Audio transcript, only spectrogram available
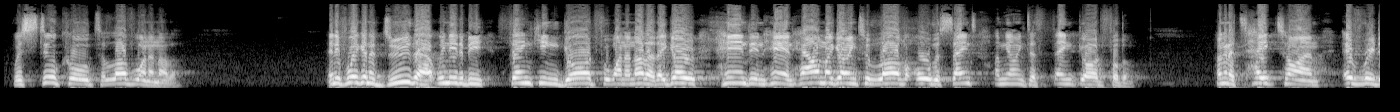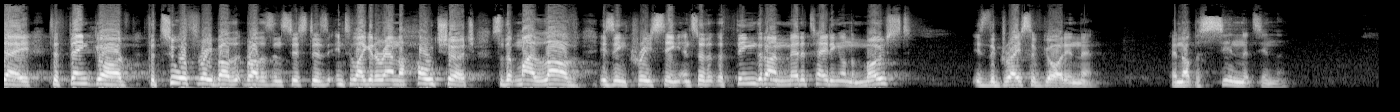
We're still called to love one another. And if we're going to do that, we need to be thanking God for one another. They go hand in hand. How am I going to love all the saints? I'm going to thank God for them. I'm going to take time every day to thank God for two or three brothers and sisters until I get around the whole church so that my love is increasing and so that the thing that I'm meditating on the most is the grace of God in them and not the sin that's in them.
